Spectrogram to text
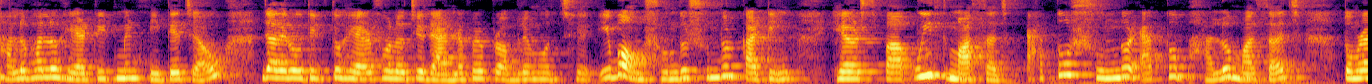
ভালো ভালো হেয়ার ট্রিটমেন্ট নিতে চাও, যাদের অতিরিক্ত হেয়ার ফল হচ্ছে ড্যান্ড্রাফের প্রবলেম হচ্ছে, এবং সুন্দর সুন্দর cutting hair spa with massage এত সুন্দর, এত ভালো মাসাজ তোমরা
